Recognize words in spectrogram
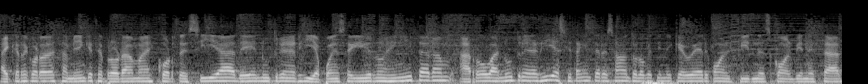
Hay que recordarles también que este programa es cortesía de Nutrienergía. Pueden seguirnos en Instagram, arroba Nutrienergía, si están interesados en todo lo que tiene que ver con el fitness, con el bienestar,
